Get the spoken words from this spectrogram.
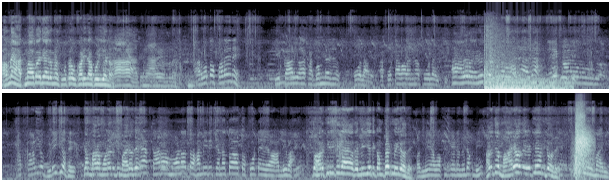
અમે હાથમાં આવા જાય તમને સોતરા ઉખાડી નાખો એને હા હા હાથમાં આવે હમણાં. મારવો તો પડે ને. એ કાળીઓ આખા ગમને છે ફોલ આવે આ કોટા વાળા ના ફોલ આવી જ આ કાળીઓ ભીડી ગયો છે. કેમ મારા નથી માર્યો છે? તારો મોણો તો હમી રીતે નતો આવતો કોટે આ લેવા. તો હરખી રીતે જ આવ્યો છે. મેં અહીંયાથી કમ્પ્લેટ મિલ્યો છે. પણ મેં વોકી કેડે મેડકની હવે તે માર્યો છે એટલે એમ છે. મારી?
